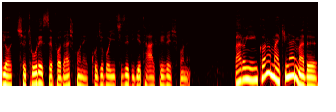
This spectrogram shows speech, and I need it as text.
یا چطور استفادهش کنه کجا با یه چیز دیگه تلفیقش کنه. برای این کارم مکی نیومده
